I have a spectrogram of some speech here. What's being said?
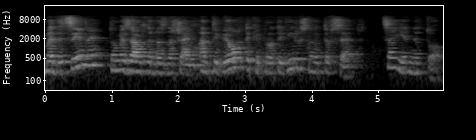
медицини, то ми завжди назначаємо антибіотики, противірусні і те все. Це є не то.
